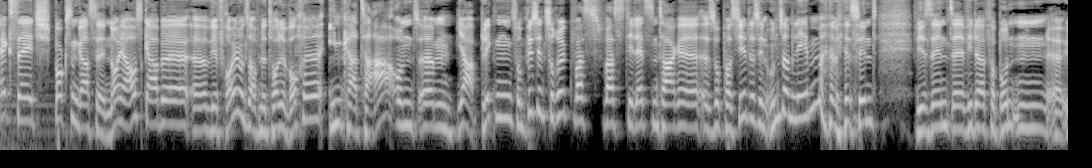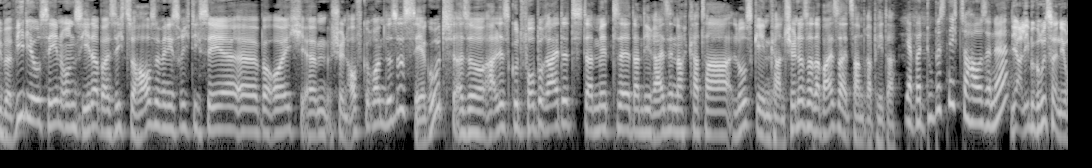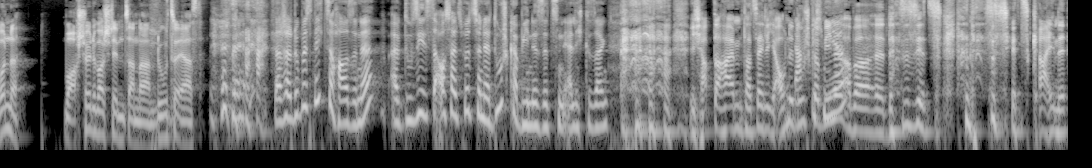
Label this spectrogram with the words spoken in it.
Backstage, Boxengasse, neue Ausgabe. Äh, wir freuen uns auf eine tolle Woche in Katar und ähm, ja, blicken so ein bisschen zurück, was, was die letzten Tage äh, so passiert ist in unserem Leben. Wir sind, wir sind äh, wieder verbunden äh, über Videos, sehen uns jeder bei sich zu Hause, wenn ich es richtig sehe, äh, bei euch. Ähm, schön aufgeräumt ist es, sehr gut. Also alles gut vorbereitet, damit äh, dann die Reise nach Katar losgehen kann. Schön, dass ihr dabei seid, Sandra Peter. Ja, aber du bist nicht zu Hause, ne? Ja, liebe Grüße in die Runde. Boah, schön überstimmt, Sandra. Du zuerst. Sascha, du bist nicht zu Hause, ne? Du siehst aus, als würdest du in der Duschkabine sitzen, ehrlich gesagt. ich habe daheim tatsächlich auch eine Dacht Duschkabine, aber äh, das ist jetzt das ist jetzt keine.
